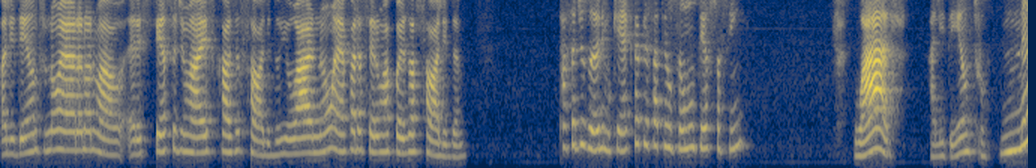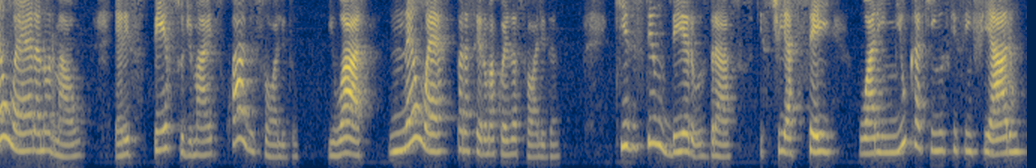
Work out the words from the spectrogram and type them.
ali dentro não era normal, era espesso demais, quase sólido, e o ar não é para ser uma coisa sólida. Passa desânimo, quem é que vai prestar atenção num texto assim? O ar ali dentro não era normal, era espesso demais, quase sólido, e o ar não é para ser uma coisa sólida. Quis estender os braços, estilhacei o ar em mil caquinhos que se enfiaram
